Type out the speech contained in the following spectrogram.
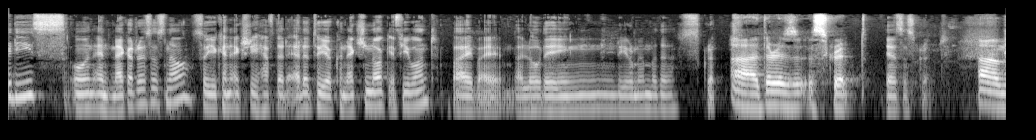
IDs on, and MAC addresses now, so you can actually have that added to your connection log if you want by, by, by loading, do you remember the script? Uh, there is a script. There's a script. Um,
